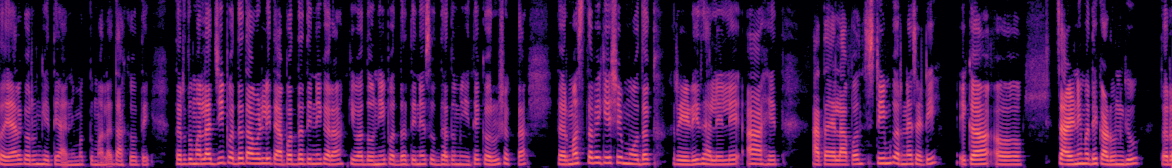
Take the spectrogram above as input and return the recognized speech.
तयार करून घेते आणि मग तुम्हाला दाखवते. तर तुम्हाला जी पद्धत आवडली त्या पद्धतीने करा किंवा दोन्ही पद्धतीने सुद्धा तुम्ही इथे करू शकता. तर मस्तपैकी असे मोदक रेडी झालेले आहेत. आता याला आपण स्टीम करण्यासाठी एका चाळणीमध्ये काढून घेऊ. तर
